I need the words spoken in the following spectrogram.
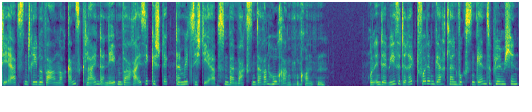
Die Erbsentriebe waren noch ganz klein, daneben war Reisig gesteckt, damit sich die Erbsen beim Wachsen daran hochranken konnten und in der Wiese direkt vor dem Gärtlein wuchsen Gänseblümchen,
